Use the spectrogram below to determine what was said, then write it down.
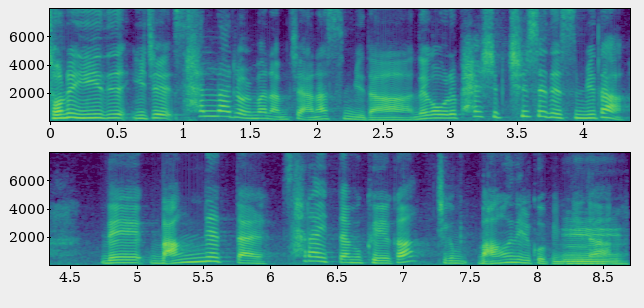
저는 이- 이제 살 날이 얼마 남지 않았습니다. 내가 올해 87세 됐습니다. 내 막내딸 살아있다면 그 애가 지금 47입니다. 음.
